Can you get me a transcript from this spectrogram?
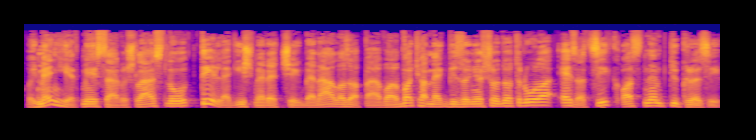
hogy Mennyhért Mészáros László tényleg ismerettségben áll az apával, vagy ha megbizonyosodott róla, ez a cikk azt nem tükrözi.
